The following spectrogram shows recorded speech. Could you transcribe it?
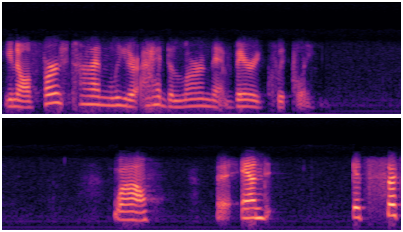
you know, a first time leader, I had to learn that very quickly. Wow and it's such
